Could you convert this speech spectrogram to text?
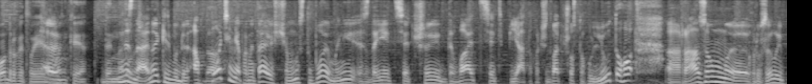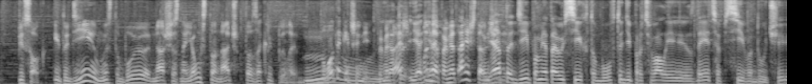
подруги твоєї Е, доньки. День Не народження. знаю, ну якийсь буде. А потім я пам'ятаю, що ми з тобою, мені здається, чи 25 чи 26 лютого разом е, грузили пісок. І тоді ми з тобою наше знайомство, начебто, закріпили. Було таке чи ні? Ну, Пам'ятаєш? я я- Мене я- пам'ятаєш там? Я чи ні? тоді пам'ятаю всіх, хто був. Тоді працювали, здається, всі ведучі,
